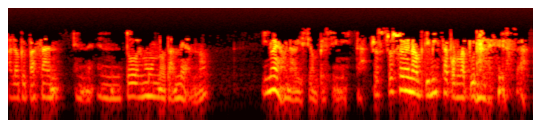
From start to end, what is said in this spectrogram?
a lo que pasa en, en, todo el mundo también, ¿no? Y no es una visión pesimista. Yo, soy una optimista por naturaleza,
